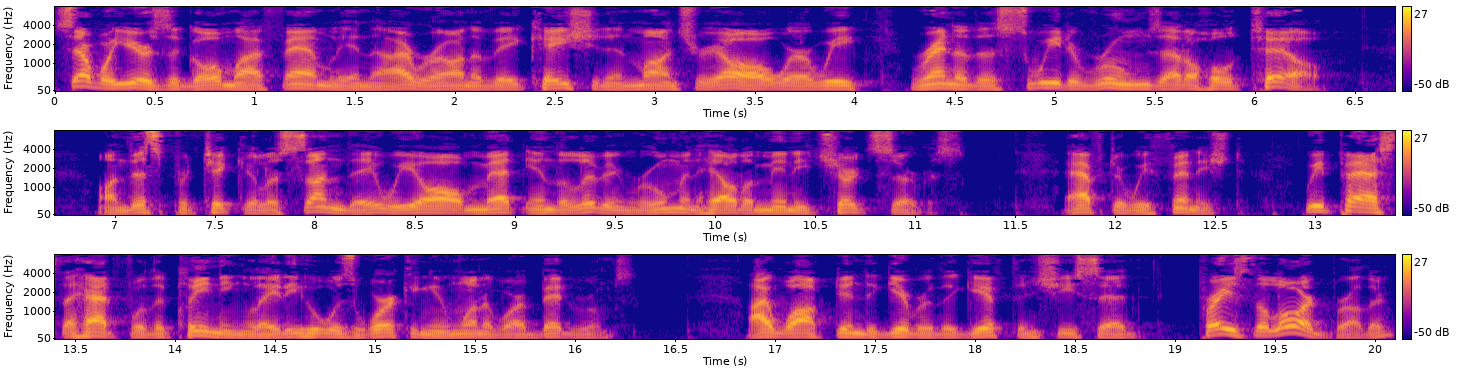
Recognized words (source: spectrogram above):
Several years ago, my family and I were on a vacation in Montreal where we rented a suite of rooms at a hotel. On this particular Sunday, we all met in the living room and held a mini church service. After we finished, we passed the hat for the cleaning lady who was working in one of our bedrooms. I walked in to give her the gift and she said, Praise the Lord, brother.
